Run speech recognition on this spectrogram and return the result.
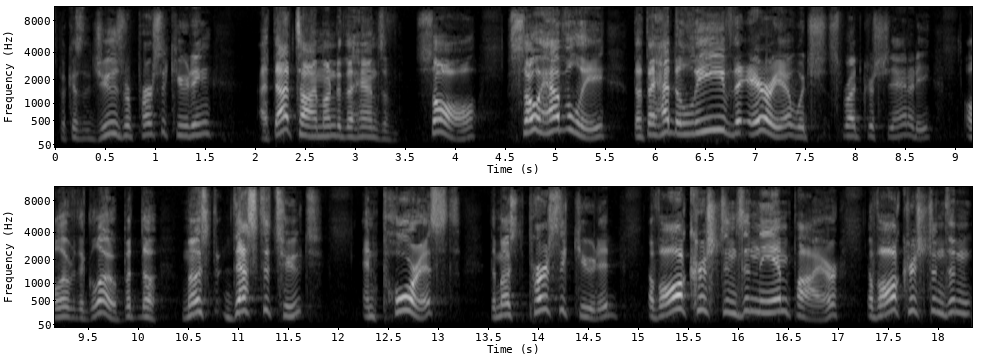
It's because the Jews were persecuting, at that time, under the hands of Saul, so heavily that they had to leave the area, which spread Christianity all over the globe. But the most destitute and poorest, the most persecuted of all Christians in the empire, of all Christians in,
